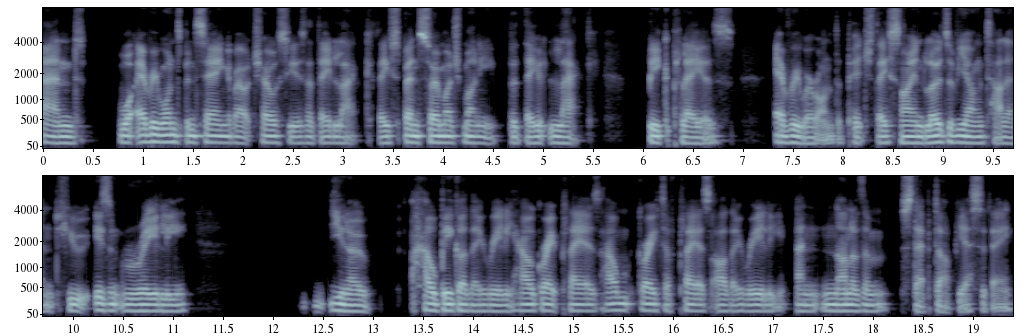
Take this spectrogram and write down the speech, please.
And what everyone's been saying about Chelsea is that they lack, they spend so much money, but they lack big players everywhere on the pitch. They signed loads of young talent who isn't really, you know, how big are they really? How great players, how great of players are they really? And none of them stepped up yesterday.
